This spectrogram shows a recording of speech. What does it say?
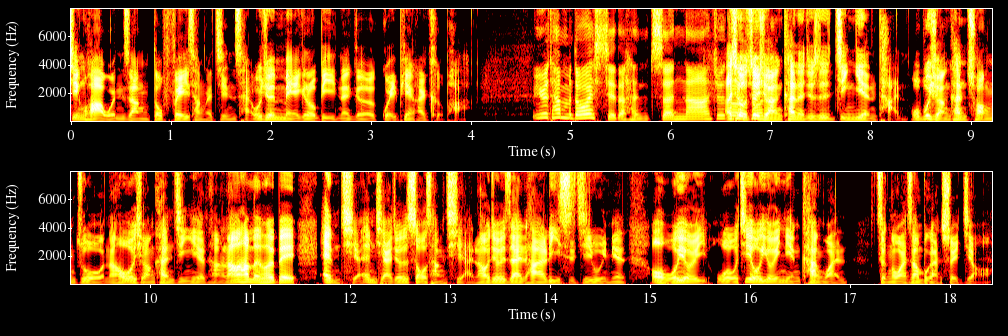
精华文章都非常的精彩，我觉得每一个都比那个鬼片还可怕。因为他们都会写的很真呐，就而且我最喜欢看的就是经验谈，我不喜欢看创作，然后我喜欢看经验谈，然后他们会被 M 起来，M 起来就是收藏起来，然后就会在他的历史记录里面，哦，我有一，我记得我有一年看完，整个晚上不敢睡觉。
